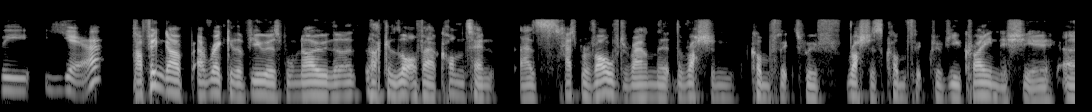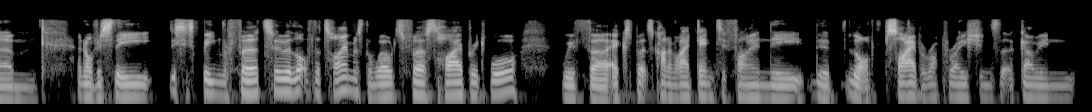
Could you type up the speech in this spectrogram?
the year. I think our, our, regular viewers will know that, like a lot of our content has has revolved around the, the Russian conflict with Russia's conflict with Ukraine this year, um, and obviously this has been referred to a lot of the time as the world's first hybrid war, with uh, experts kind of identifying the the lot of cyber operations that are going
